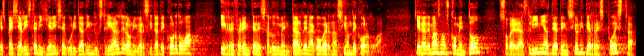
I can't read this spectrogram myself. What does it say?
especialista en higiene y seguridad industrial de la Universidad de Córdoba y referente de salud mental de la Gobernación de Córdoba, quien además nos comentó sobre las líneas de atención y de respuesta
